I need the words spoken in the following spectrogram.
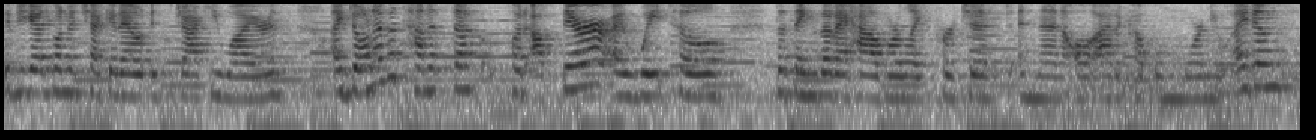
if you guys want to check it out it's Jackie Wyers. I don't have a ton of stuff put up there I wait till the things that I have are like purchased and then I'll add a couple more new items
